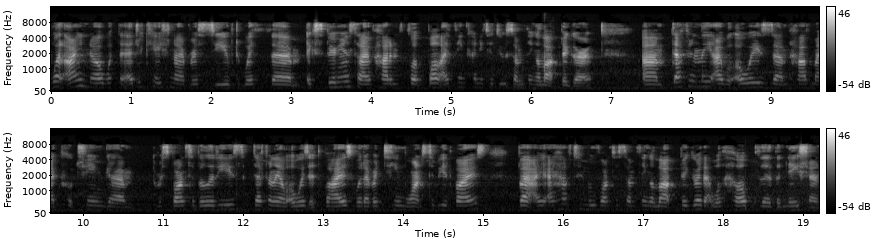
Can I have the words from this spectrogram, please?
what I know, with the education I've received, with the experience that I've had in football, I think I need to do something a lot bigger. Um, definitely, I will always um, have my coaching um, responsibilities. Definitely, I'll always advise whatever team wants to be advised. But I, I have to move on to something a lot bigger that will help the, the nation.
